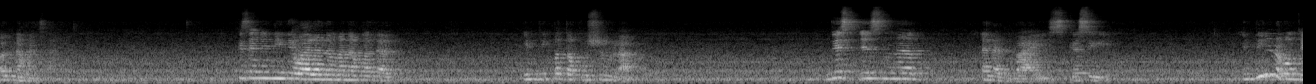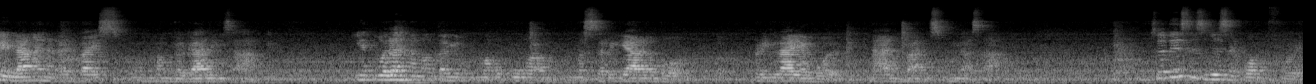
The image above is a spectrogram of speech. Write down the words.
Huwag naman sana. Kasi naniniwala naman ako that hindi pa tapos yung lahat. This is not an advice kasi hindi naman kailangan ng advice kung manggagaling sa akin. Yet wala naman kayong makukuha mas reliable, reliable na advice mula sa akin. So this is just a comfort.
